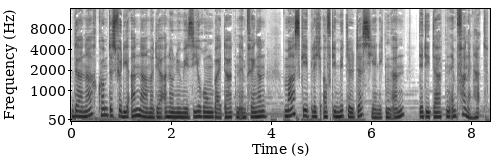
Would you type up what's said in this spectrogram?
Danach kommt es für die Annahme der Anonymisierung bei Datenempfängern maßgeblich auf die Mittel desjenigen an, der die Daten empfangen hat.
